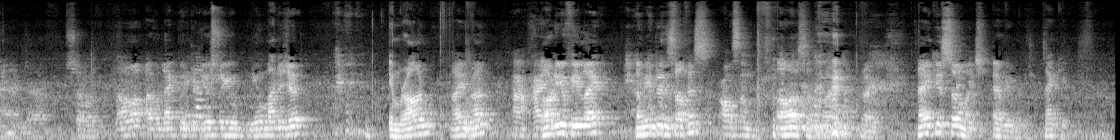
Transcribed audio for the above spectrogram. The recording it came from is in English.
And uh, so now I would like to introduce to you new manager, Imran. Hi Imran. Uh, hi. How do you feel like coming to this office? Awesome. Awesome, right, right. Thank you so much, everybody. Thank you.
